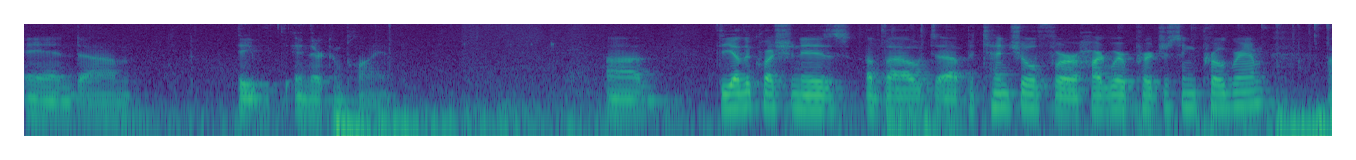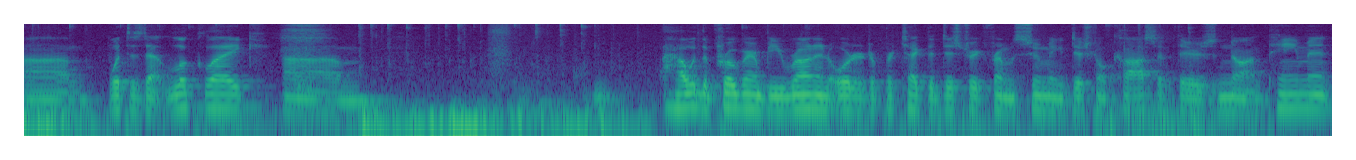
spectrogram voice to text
and um, they and they're compliant. Uh, the other question is about uh, potential for hardware purchasing program. Um, what does that look like? Um, how would the program be run in order to protect the district from assuming additional costs if there's non-payment?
